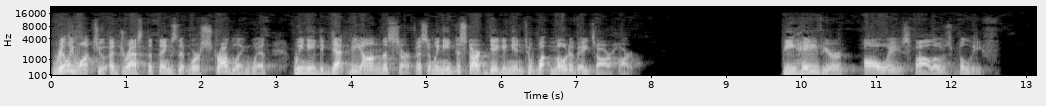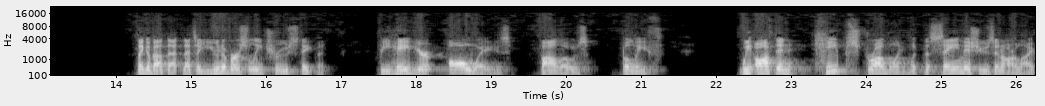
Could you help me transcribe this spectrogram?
really want to address the things that we're struggling with, we need to get beyond the surface and we need to start digging into what motivates our heart. Behavior always follows belief. Think about that. That's a universally true statement. Behavior always follows belief. We often keep struggling with the same issues in our life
